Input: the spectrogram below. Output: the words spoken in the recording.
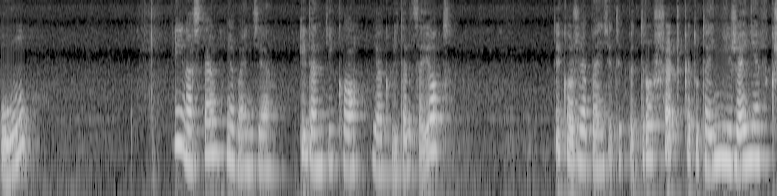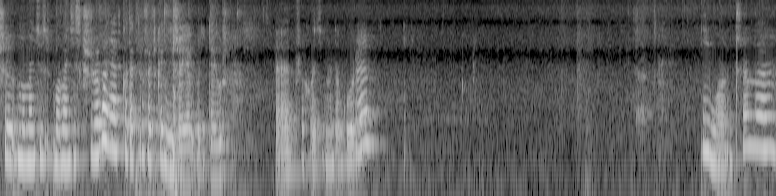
U. I następnie będzie identico jak w literce J. Tylko, że będzie jakby troszeczkę tutaj niżej, nie w, krzy w, momencie, w momencie skrzyżowania, tylko tak troszeczkę niżej, jakby tutaj już e, przechodzimy do góry. I łączymy.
